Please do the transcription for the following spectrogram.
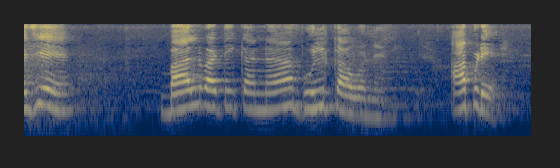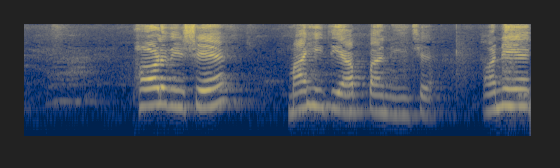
આજે બાલવાટિકાના ભૂલકાઓને આપણે ફળ વિશે માહિતી આપવાની છે. અને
